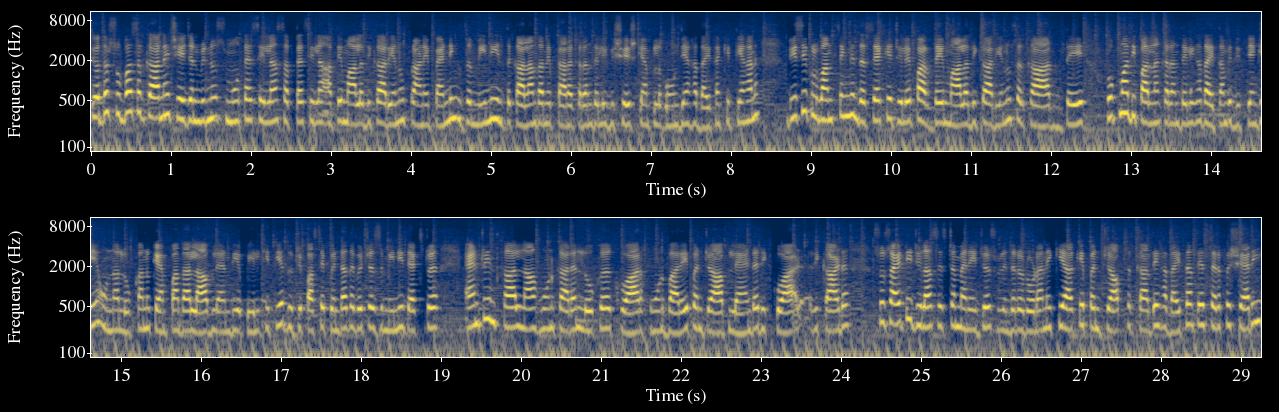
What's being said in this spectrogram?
ਤੇ ਉਧਰ ਸੂਬਾ ਸਰਕਾਰ ਨੇ 6 ਜਨਵਰੀ ਨੂੰ ਸਮੂਹ ਤਹਿਸੀਲਾਂ, ਸਬ ਤਹਿਸੀਲਾਂ ਅਤੇ ਮਾਲ ਅਧਿਕਾਰੀਆਂ ਨੂੰ ਪੁਰਾਣੇ ਪੈਂਡਿੰਗ ਜ਼ਮੀਨੀ ਇੰਤਕਾਲਾਂ ਦਾ ਨਿਪਟਾਰਾ ਕਰਨ ਦੇ ਲਈ ਵਿਸ਼ੇਸ਼ ਕੈਂਪ ਲਗਾਉਣ ਦੀਆਂ ਹਦਾਇਤਾਂ ਕੀਤੀਆਂ ਹਨ। ਡੀਸੀ ਕੁਲਵੰਤ ਸਿੰਘ ਨੇ ਦੱਸਿਆ ਕਿ ਜ਼ਿਲ੍ਹੇ ਭਰ ਦੇ ਮਾਲ ਅਧਿਕਾਰੀਆਂ ਨੂੰ ਸਰਕਾਰ ਦੇ ਹੁਕਮਾਂ ਦੀ ਪਾਲਣਾ ਕਰਨ ਦੇ ਲਈ ਹਦਾਇਤਾਂ ਵੀ ਦਿੱਤੀਆਂ ਗਈਆਂ। ਉਹਨਾਂ ਲੋਕਾਂ ਨੂੰ ਕੈਂਪਾਂ ਦਾ ਲਾਭ ਲੈਣ ਦੀ ਅਪੀਲ ਕੀਤੀ ਹੈ। ਦੂਜੇ ਪਾਸੇ ਪਿੰਡਾਂ ਦੇ ਵਿੱਚ ਜ਼ਮੀਨੀ ਟੈਕਸਟ ਐਂਟਰੀ ਇੰਤਕਾਲ ਨਾ ਹੋਣ ਕਾਰਨ ਲੋਕ ਖੁਆਰ ਹੋਣ ਬਾਰੇ ਪੰਜਾਬ ਲੈਂਡ ਰਿਕੁਆਇਰ ਰਿਕਾਰਡ ਸੁਸਾਇਟੀ ਜ਼ਿਲ੍ਹਾ ਸਿਸਟਮ ਮੈਨੇਜਰ ਸੁਰਿੰਦਰ ਅਰੋੜਾ ਨੇ ਕਿਹਾ ਕਿ ਪੰਜਾਬ ਸਰਕਾਰ ਦੇ ਹਦਾਇਤਾਂ ਤੇ ਸਿਰਫ ਸ਼ਹਿਰੀ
